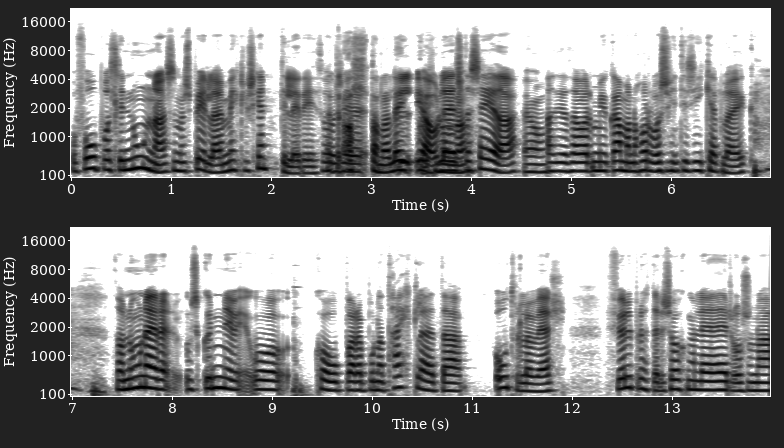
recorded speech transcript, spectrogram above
Og fótbolti núna sem er spilað er miklu skemmtilegri. Þetta er allt annað leikur Já, núna. leiðist að segja það Já. af því að það var mjög gaman að horfa á svindis í keflaðik. Þá núna er Gunni og Kó bara búin að tækla þetta ótrúlega vel. Fjölbröttar í sóknarleðir og svona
